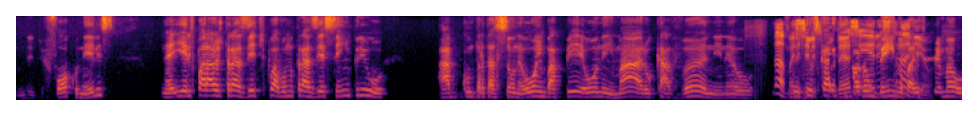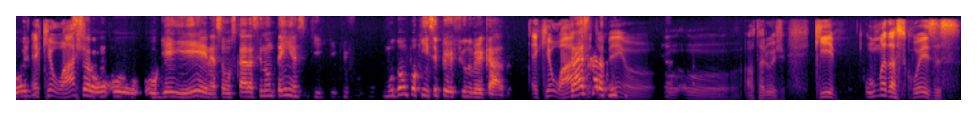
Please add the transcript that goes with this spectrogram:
de, de, foco neles. Né? E eles pararam de trazer, tipo, ah, vamos trazer sempre o, a contratação, né? Ou o Mbappé, ou o Neymar, o Cavani, né? O, não, mas se eles os caras que jogam bem no Paris Saint-Germain hoje. É que eu acho. São o, o Gueye, né? São os caras que não tem. Que, que, que, mudou um pouquinho esse perfil no mercado. É que eu acho Traz também, o, o, o Altarujo, que uma das coisas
